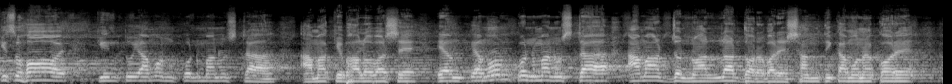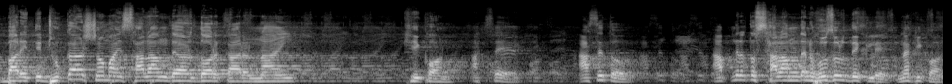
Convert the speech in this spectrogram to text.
কিছু হয়। কিন্তু এমন কোন মানুষটা আমাকে ভালোবাসে? এম- এমন কোন মানুষটা আমার জন্য আল্লাহর দরবারে শান্তি কামনা করে? বাড়িতে ঢুকার সময় সালাম দেওয়ার দরকার নাই। কি কন? আছে? আছে তো? আপনারা তো সালাম দেন হুজুর দেখলে, নাকি কন?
